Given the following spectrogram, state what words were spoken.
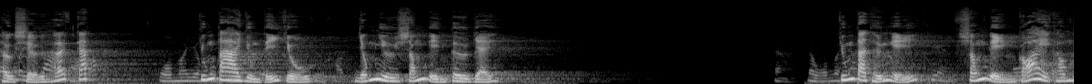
Thật sự hết cách. Chúng ta dùng tỷ dụ, giống như sóng điện từ vậy. Chúng ta thử nghĩ, sóng điện có hay không?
